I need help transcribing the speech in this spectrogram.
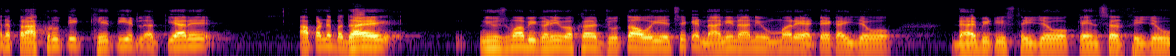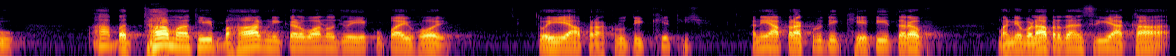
અને પ્રાકૃતિક ખેતી એટલે અત્યારે આપણને બધાએ ન્યૂઝમાં બી ઘણી વખત જોતા હોઈએ છીએ કે નાની નાની ઉંમરે એટેક આવી જવો ડાયાબિટીસ થઈ જવો કેન્સર થઈ જવું. આ બધામાંથી બહાર નીકળવાનો જો એક ઉપાય હોય, તો એ આ પ્રાકૃતિક ખેતી છે. અને આ પ્રાકૃતિક ખેતી તરફ માન્ય વડાપ્રધાનશ્રીએ આખા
